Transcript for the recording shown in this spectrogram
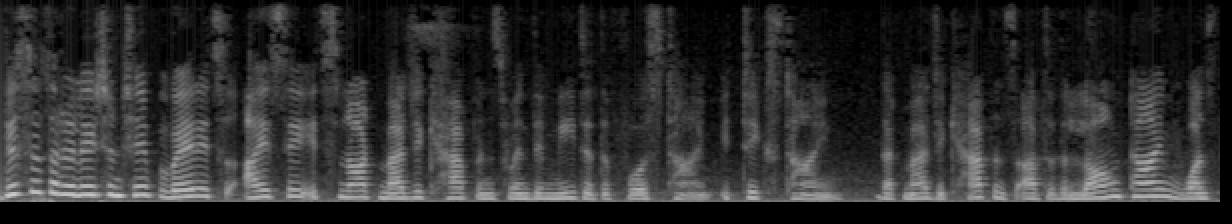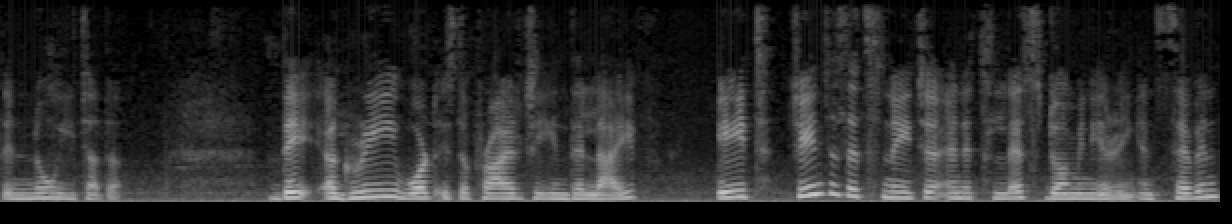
This is a relationship where it's, I say, it's not magic happens when they meet at the first time. It takes time. That magic happens after the long time once they know each other. They agree what is the priority in their life. 8 changes its nature and it's less domineering, and 7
